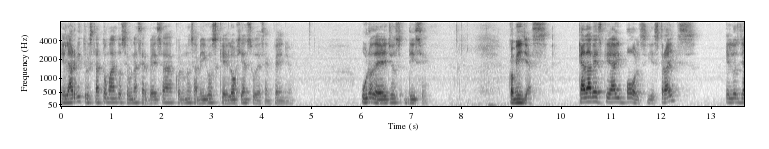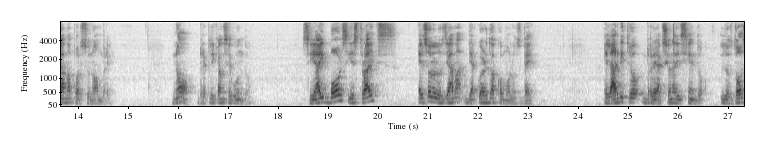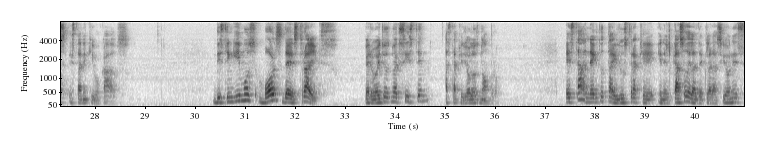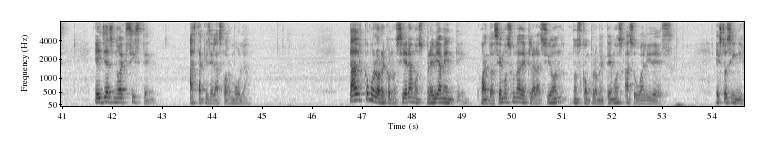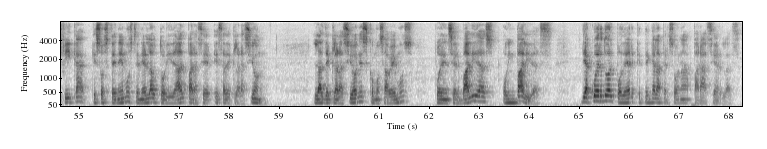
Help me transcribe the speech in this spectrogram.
el árbitro está tomándose una cerveza con unos amigos que elogian su desempeño. Uno de ellos dice, comillas, cada vez que hay balls y strikes, él los llama por su nombre. No, replica un segundo. Si hay balls y strikes, él solo los llama de acuerdo a cómo los ve. El árbitro reacciona diciendo, los dos están equivocados. Distinguimos balls de strikes, pero ellos no existen hasta que yo los nombro. Esta anécdota ilustra que en el caso de las declaraciones, ellas no existen hasta que se las formula. Tal como lo reconociéramos previamente, cuando hacemos una declaración nos comprometemos a su validez. Esto significa que sostenemos tener la autoridad para hacer esa declaración las declaraciones, como sabemos, pueden ser válidas o inválidas, de acuerdo al poder que tenga la persona para hacerlas.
